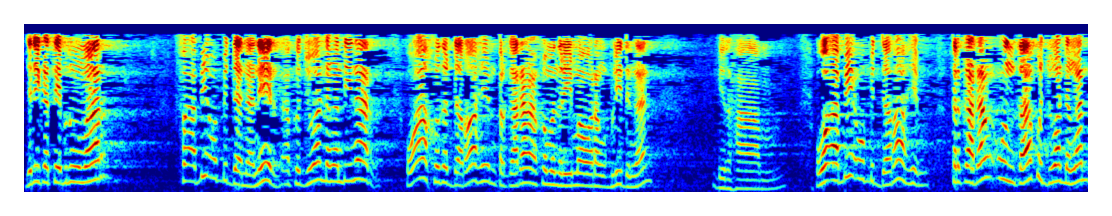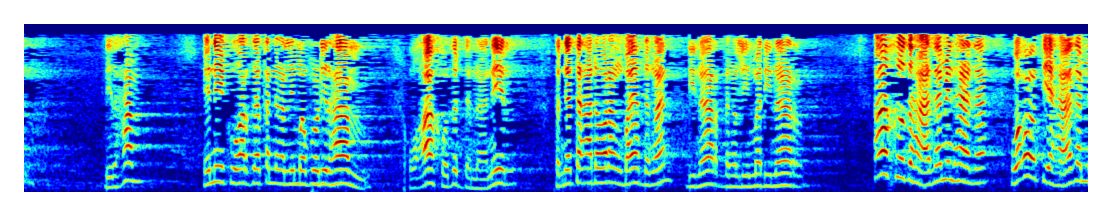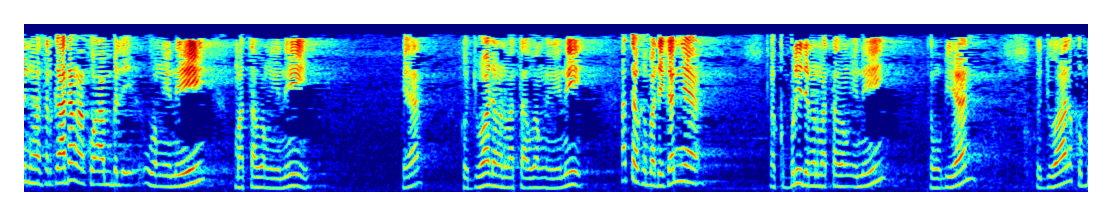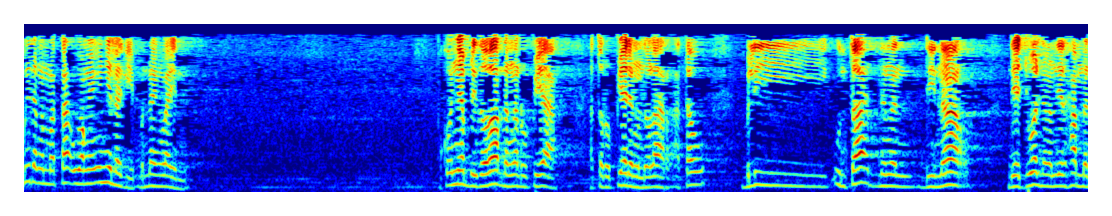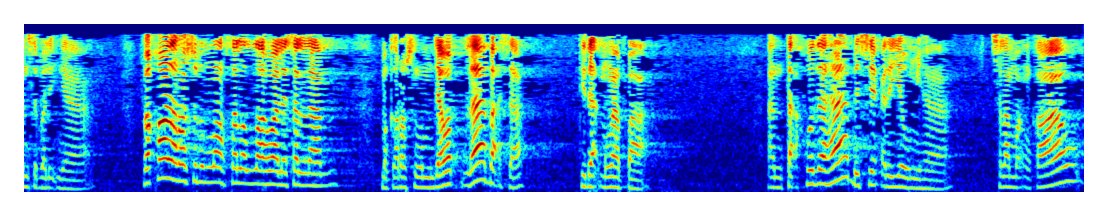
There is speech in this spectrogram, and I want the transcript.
Jadi kata Ibnu Umar, "Fa'abi'u bidananir, aku jual dengan dinar, wa akhudhu darahim." Terkadang aku menerima orang beli dengan dirham. Wa abi'u bidarahim. Terkadang unta aku jual dengan dirham. Ini keluargakan dengan 50 dirham. Wa akhudhu dananir. Ternyata ada orang bayar dengan dinar, dengan 5 dinar. Akhudh hadha min hadha wa hadha min hadha. Terkadang aku ambil uang ini, mata uang ini. Ya, aku jual dengan mata uang ini atau kebalikannya. Aku beli dengan mata uang ini, kemudian aku jual, aku beli dengan mata uang yang ini lagi, benda yang lain. Pokoknya beli dolar dengan rupiah atau rupiah dengan dolar atau beli unta dengan dinar dia jual dengan dirham dan sebaliknya. Faqala Rasulullah sallallahu alaihi wasallam, maka Rasul menjawab, "La ba'sa." Tidak mengapa. An ta'khudhaha bi si'ri yaumiha. Selama engkau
